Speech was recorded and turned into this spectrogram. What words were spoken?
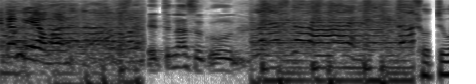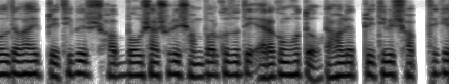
এটা মেয়ে আমার। ইতনা সুকুন। সত্যি বলতে ভাই পৃথিবীর সব বউ শাশুড়ি সম্পর্ক যদি এরকম হতো তাহলে পৃথিবীর সব থেকে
